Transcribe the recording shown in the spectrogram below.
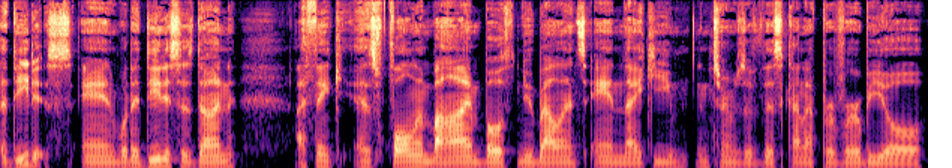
Adidas. And what Adidas has done, I think, has fallen behind both New Balance and Nike in terms of this kind of proverbial.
